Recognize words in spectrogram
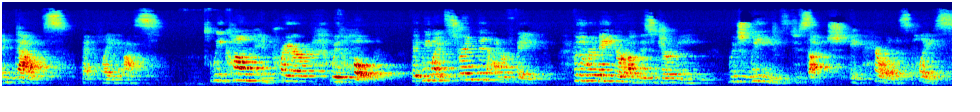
and doubts that plague us. We come in prayer with hope that we might strengthen our faith for the remainder of this journey, which leads to such a perilous place.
